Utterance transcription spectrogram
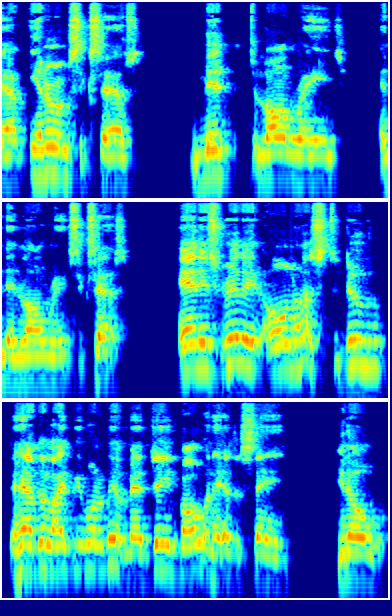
have interim success, mid to long range, and then long range success. And it's really on us to do to have the life we want to live, man. James Baldwin has a saying, you know,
